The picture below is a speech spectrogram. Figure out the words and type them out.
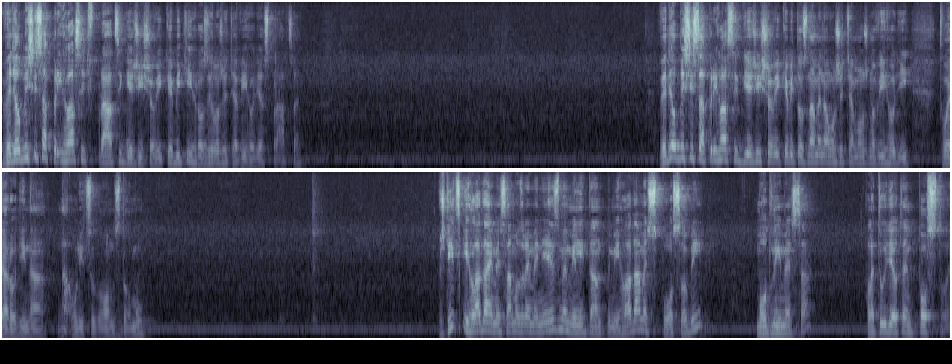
Vedel by si sa prihlásiť v práci k Ježišovi, keby ti hrozilo, že ťa vyhodia z práce? Vedel by si sa prihlásiť k Ježišovi, keby to znamenalo, že ťa možno vyhodí tvoja rodina na ulicu von z domu? Vždycky hľadajme, samozrejme, nie sme militantní, hľadáme spôsoby, modlíme sa, ale tu ide o ten postoj.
